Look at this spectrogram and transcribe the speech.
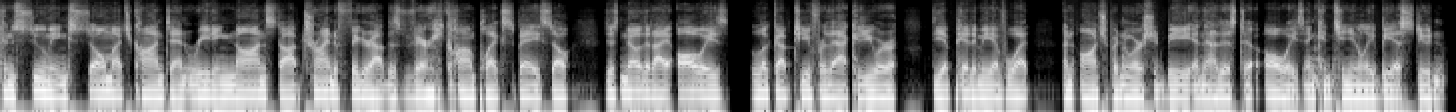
consuming so much content, reading nonstop, trying to figure out this very complex space. So just know that I always look up to you for that because you were the epitome of what an entrepreneur should be, and that is to always and continually be a student.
